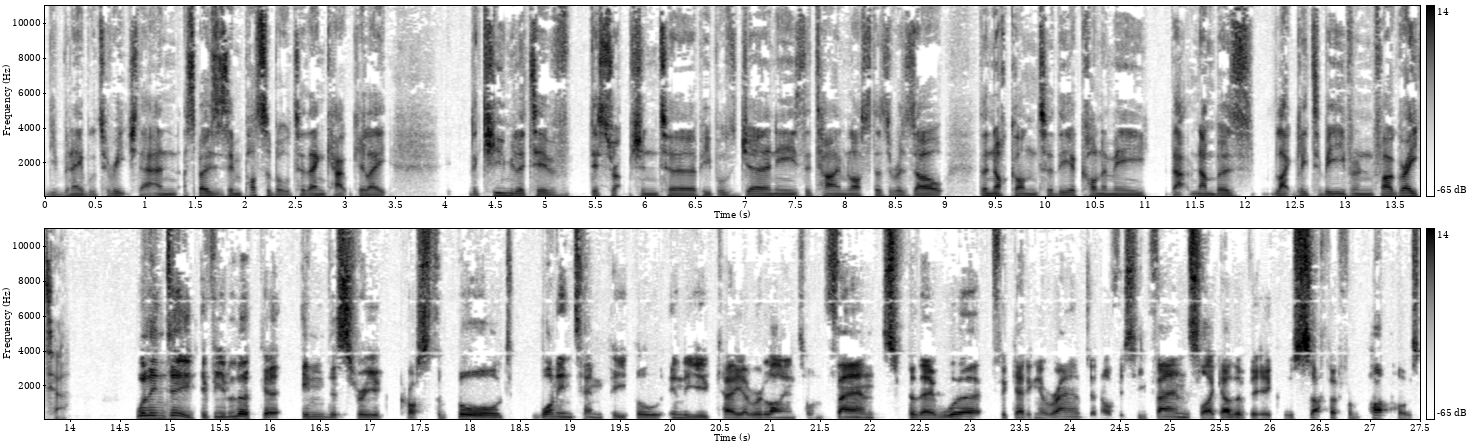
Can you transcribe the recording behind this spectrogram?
You've been able to reach that. And I suppose it's impossible to then calculate the cumulative disruption to people's journeys, the time lost as a result, the knock on to the economy, that number's likely to be even far greater. Well, indeed, if you look at industry across the board, one in 10 people in the UK are reliant on vans for their work, for getting around, and obviously vans, like other vehicles, suffer from potholes.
